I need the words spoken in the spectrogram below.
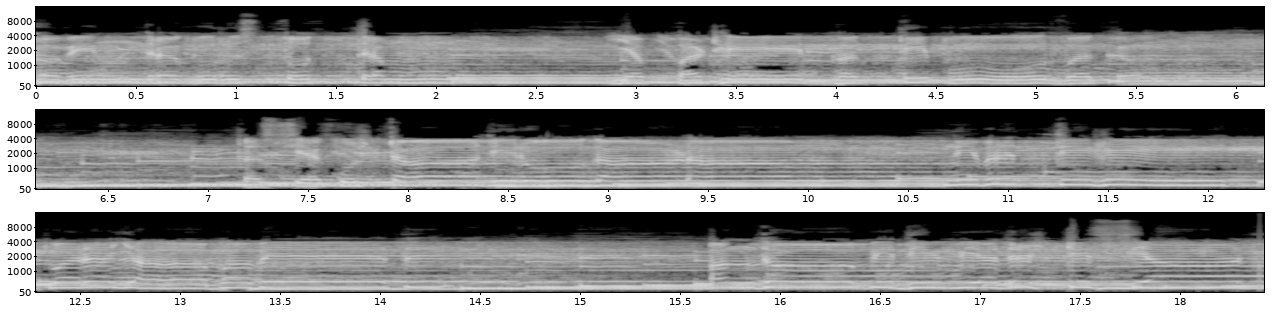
राघवेन्द्रगुरुस्तोत्रं यः पठेद्भक्तिपूर्वकम्। तस्य कुष्ठादिरोगाणां निवृत्तिः त्वरया भवेत्। अन्धोऽपि दिव्यदृष्टिः स्यात्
